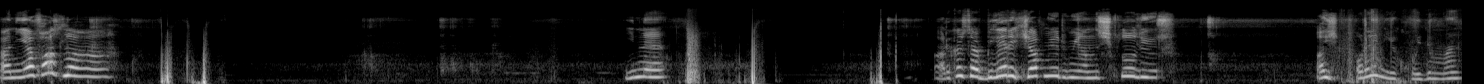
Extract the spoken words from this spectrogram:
Yani ya fazla. Yine. Arkadaşlar bilerek yapmıyorum yanlışlıkla oluyor. Ay oraya niye koydum ben?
